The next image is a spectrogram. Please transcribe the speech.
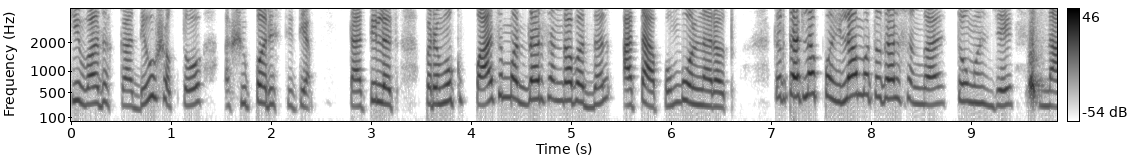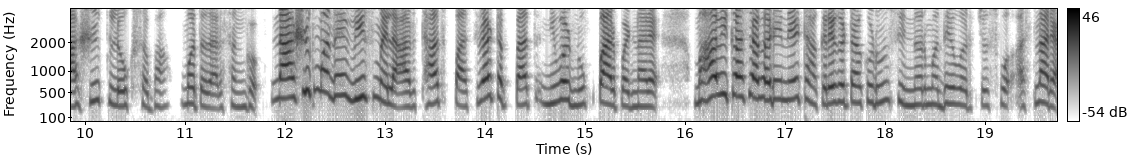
किंवा धक्का देऊ शकतो अशी परिस्थिती आहे. त्यातीलच प्रमुख पाच मतदारसंघाबद्दल आता आपण बोलणार आहोत. तर त्यातला पहिला मतदारसंघ आहे तो म्हणजे नाशिक लोकसभा मतदारसंघ. नाशिकमध्ये वीस मेला अर्थात पाचव्या टप्प्यात निवडणूक पार पडणार आहे. महाविकास आघाडीने ठाकरे गटाकडून सिन्नरमध्ये वर्चस्व असणाऱ्या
